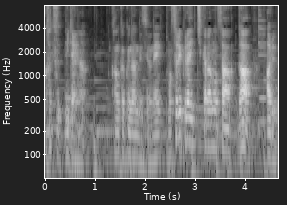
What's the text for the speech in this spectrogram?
勝つみたいな感覚なんですよね。まあ、それくらい力の差がある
